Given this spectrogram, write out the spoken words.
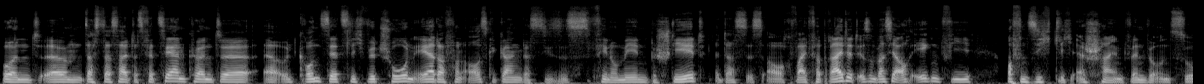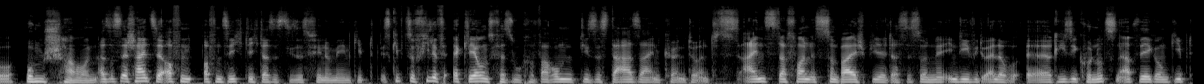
und ähm, dass das halt das verzehren könnte. Äh, und grundsätzlich wird schon eher davon ausgegangen, dass dieses Phänomen besteht, dass es auch weit verbreitet ist und was ja auch irgendwie offensichtlich erscheint, wenn wir uns so umschauen. Also es erscheint sehr offen, offensichtlich, dass es dieses Phänomen gibt. Es gibt so viele Erklärungsversuche, warum dieses da sein könnte. Und eins davon ist zum Beispiel, dass es so eine individuelle äh, Risiko-Nutzen-Abwägung gibt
